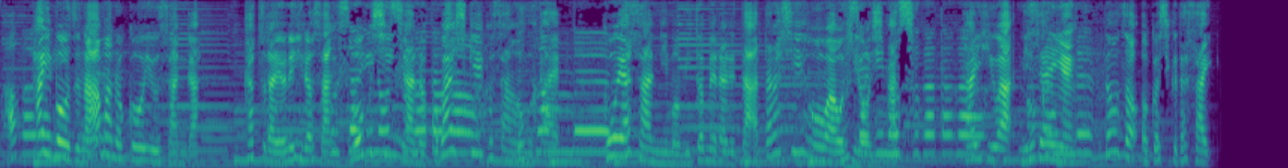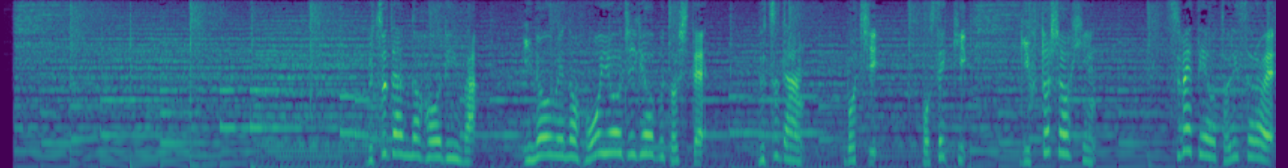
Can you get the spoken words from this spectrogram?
ハイボーズの天野幸雄さんが桂米宏さんフォークシンガーの小林恵子さんを迎え高野山にも認められた新しい法話を披露します。会費は2000円。どうぞお越しください。仏壇の法輪は井上の法要事業部として仏壇墓地墓石ギフト商品すべてを取り揃え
